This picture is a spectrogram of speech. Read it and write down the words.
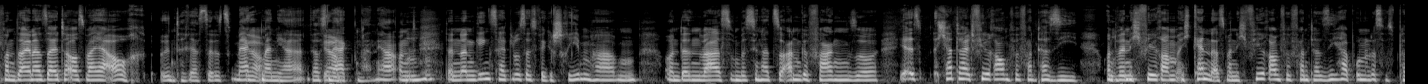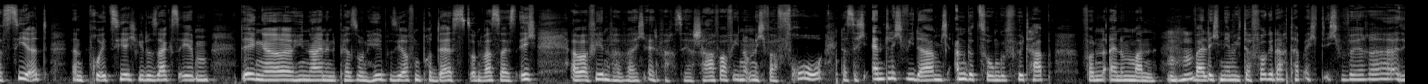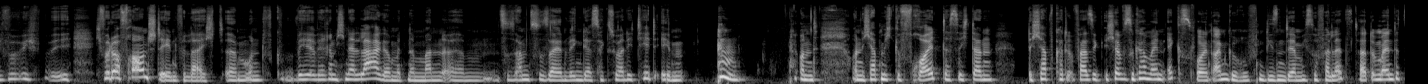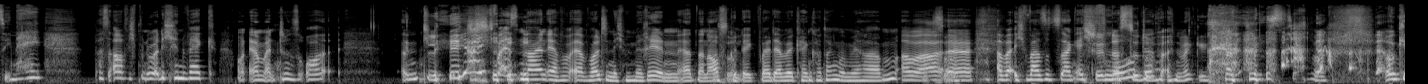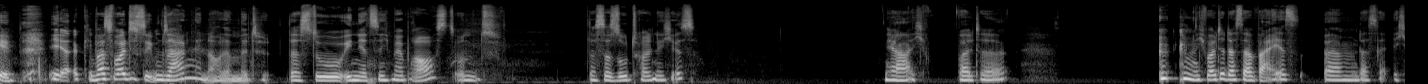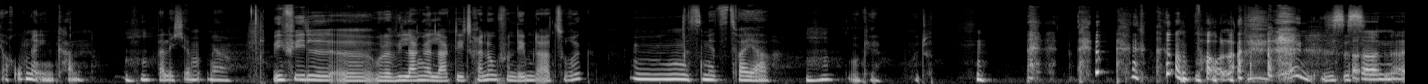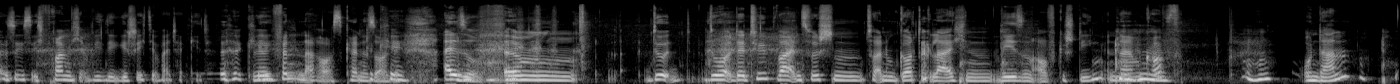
von deiner Seite aus war ja auch Interesse. Das merkt ja. man ja, das ja. merkt man, ja. Und mhm. dann, dann ging es halt los, dass wir geschrieben haben. Und dann war es so ein bisschen, hat so angefangen, so, ja, es, ich hatte halt viel Raum für Fantasie. Und mhm. wenn ich viel Raum, ich kenne das, wenn ich viel Raum für Fantasie habe, ohne dass was passiert, dann projiziere ich, wie du sagst, eben Dinge hinein in die Person, hebe sie auf den Podest und was weiß ich. Aber auf jeden Fall war ich einfach sehr scharf auf ihn und ich war froh, dass ich endlich wieder mich angezogen gefühlt habe von einem Mann. Mhm. Weil ich nämlich davor gedacht habe, echt, ich wäre, also ich, ich, ich würde auf Frauen stehen stehen vielleicht ähm, und wäre nicht in der Lage, mit einem Mann ähm, zusammen zu sein, wegen der Sexualität eben. Und, und ich habe mich gefreut, dass ich dann, ich habe quasi, ich habe sogar meinen Ex-Freund angerufen, diesen, der mich so verletzt hat, und meinte zu ihm, hey, pass auf, ich bin über dich hinweg. Und er meinte so, oh, Endlich. Ja, ich weiß. Nein, er, er wollte nicht mit mir reden. Er hat dann also. aufgelegt, weil der will keinen Kontakt mit mir haben. Aber, so. äh, aber ich war sozusagen echt Schön, froh, dass du drüber hinweggegangen bist. okay. Ja, okay. Was wolltest du ihm sagen genau damit? Dass du ihn jetzt nicht mehr brauchst und dass er so toll nicht ist? Ja, ich wollte, ich wollte, dass er weiß, ähm, dass ich auch ohne ihn kann. Mhm. Weil ich, ja. Wie viel äh, oder wie lange lag die Trennung von dem da zurück? Mm, das sind jetzt zwei Jahre. Mhm. Okay, gut. Paula. Nein, das ist oh nein. süß. Ich freue mich, wie die Geschichte weitergeht. Okay. Wir finden da raus, keine Sorge. Okay. Also, ähm, du, du, der Typ war inzwischen zu einem gottgleichen Wesen aufgestiegen in deinem mhm. Kopf. Mhm. Und dann?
